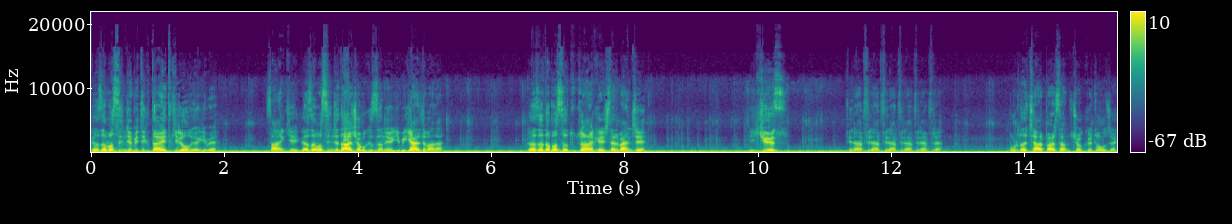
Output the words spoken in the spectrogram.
Gaza basınca bir tık daha etkili oluyor gibi. Sanki. Gaza basınca daha çabuk hızlanıyor gibi geldi bana. Gaza da basa tutun arkadaşlar bence. 200. Fren fren fren fren fren fren. Burada çarparsam çok kötü olacak.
